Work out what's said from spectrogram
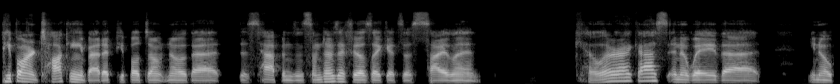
people aren't talking about it people don't know that this happens. And sometimes it feels like it's a silent killer i guess in a way that you know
